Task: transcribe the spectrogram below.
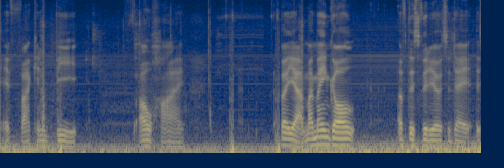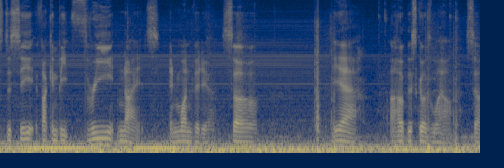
if I can beat. Oh, hi. But yeah, my main goal of this video today is to see if I can beat three nights in one video. So, yeah, I hope this goes well. So,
